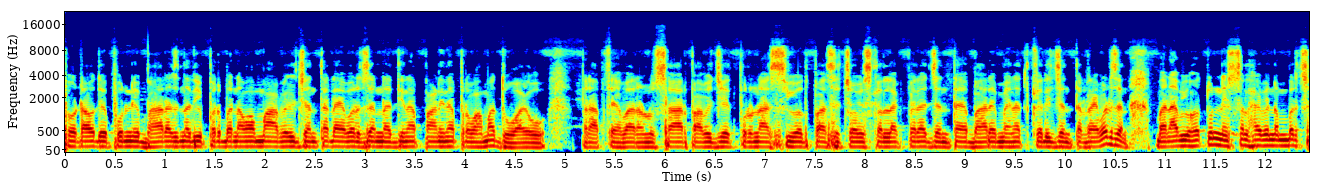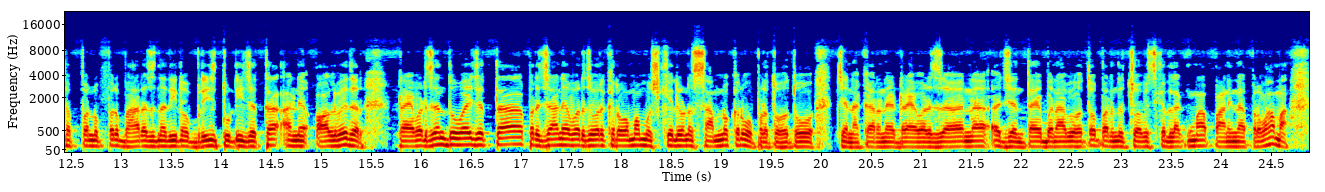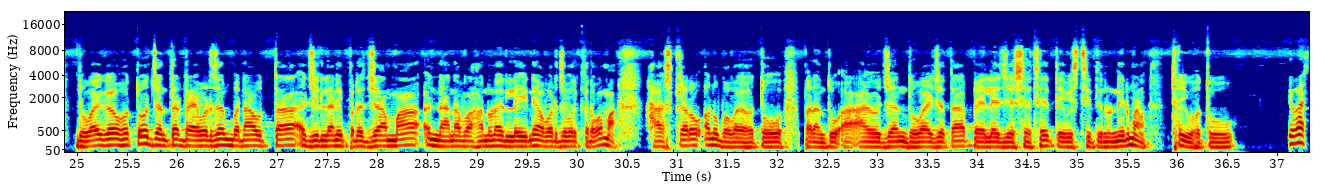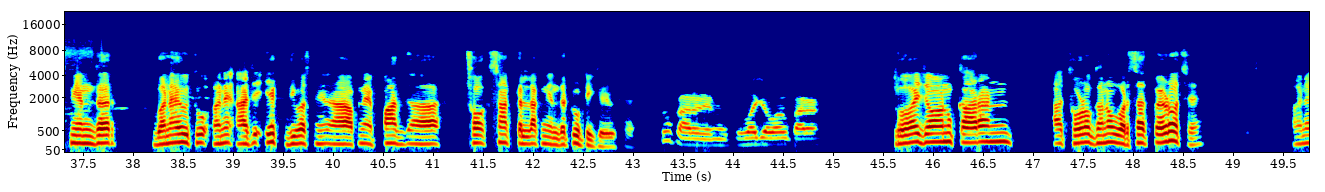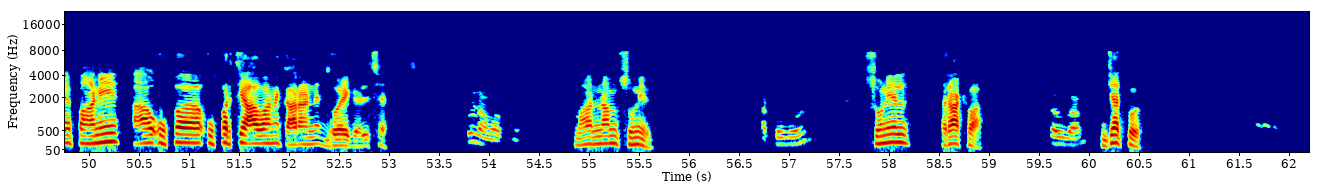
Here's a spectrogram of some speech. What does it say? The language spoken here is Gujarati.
છોટાઉદેપુરની ભારજ નદી પર બનાવવામાં આવેલ જનતા ડાયવર્ઝન નદીના પાણીના પ્રવાહમાં ધોવાયો. પ્રાપ્ત અહેવાલ અનુસાર પાવી જેતપુરના સિયોદ પાસે ચોવીસ કલાક પહેલા જનતાએ ભારે મહેનત કરી જનતા ડાયવર્ઝન બનાવ્યું હતું. નેશનલ હાઈવે નંબર છપ્પન ઉપર ભારજ નદીનો બ્રિજ તૂટી જતા અને ઓલવેધર ડાયવર્ઝન ધોવાઈ જતા પ્રજાને અવરજવર કરવામાં મુશ્કેલીઓનો સામનો કરવો પડતો હતો. જેના કારણે ડ્રાઈવર્ઝન જનતાએ બનાવ્યો હતો, પરંતુ ચોવીસ કલાકમાં પાણીના પ્રવાહમાં ધોવાઈ ગયો હતો. જનતા ડ્રાઈવર્ઝન બનાવતા જિલ્લાની પ્રજામાં નાના વાહનોને લઈને અવરજવર કરવામાં હાશકારો અનુભવાયો હતો. પરંતુ આ આયોજન ધોવાઈ જતા પહેલે જશે છે તેવી સ્થિતિનું નિર્માણ થયું હતું. દિવસની અંદર બનાવ્યું હતું અને આજે એક દિવસની આપણે પાંચ છ સાત કલાકની અંદર તૂટી ગયું છે. શું કારણ એનું? ધોવાઈ જવાનું કારણ? ધોવાઈ જવાનું કારણ આ થોડો ઘણો વરસાદ પડ્યો છે અને પાણી આ ઉપર ઉપરથી આવવાને કારણે ધોવાઈ ગયેલ છે. શું નામ આપનું? મારું નામ સુનિલ. આખું બોલ. સુનિલ રાઠવા. કયું જેતપુર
